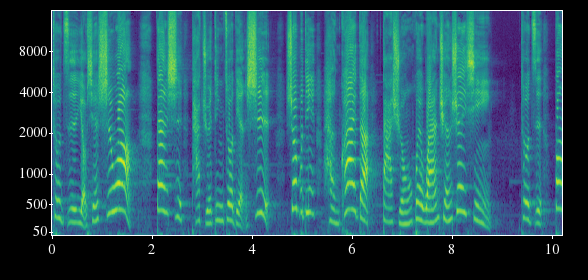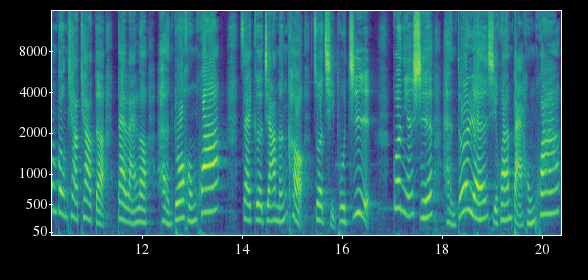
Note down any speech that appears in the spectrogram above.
兔子有些失望，但是他决定做点事，说不定很快的，大熊会完全睡醒。兔子蹦蹦跳跳的带来了很多红花，在各家门口做起布置。过年时，很多人喜欢摆红花，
